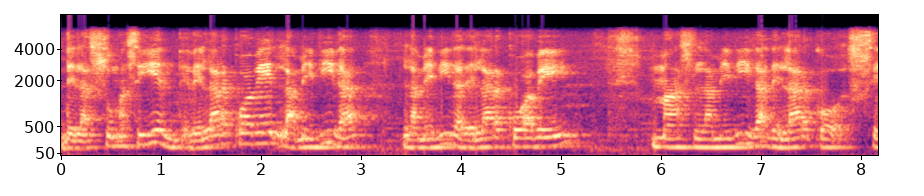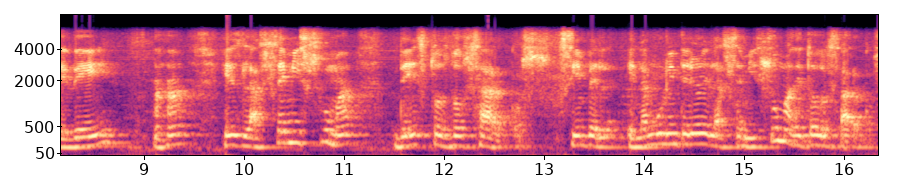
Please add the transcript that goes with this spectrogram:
de la suma siguiente, del arco AB, la medida, la medida del arco AB más la medida del arco CD es la semisuma de estos dos arcos. Siempre el, el ángulo interior es la semisuma de todos los arcos.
